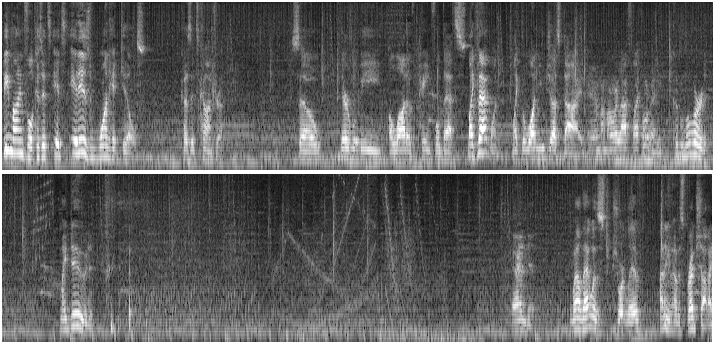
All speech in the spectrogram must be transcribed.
Be mindful because it's it's it is one hit kills because it's Contra. So there will be a lot of painful deaths, like that one, like the one you just died. And I'm on my last life already. Good lord. My dude. And I'm dead. well, that was short lived. I don't even have a spread shot. I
